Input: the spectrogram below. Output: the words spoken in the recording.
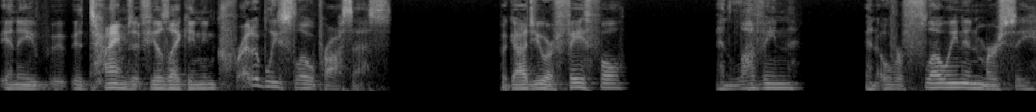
in a at times it feels like an incredibly slow process. But God, you are faithful and loving and overflowing in mercy.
